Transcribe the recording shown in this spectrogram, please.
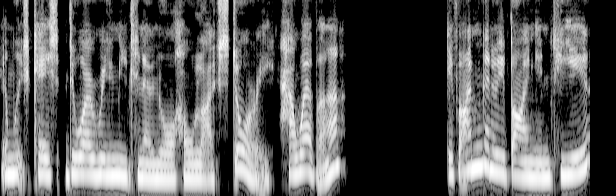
in which case, do I really need to know your whole life story? However, if I'm going to be buying into you,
